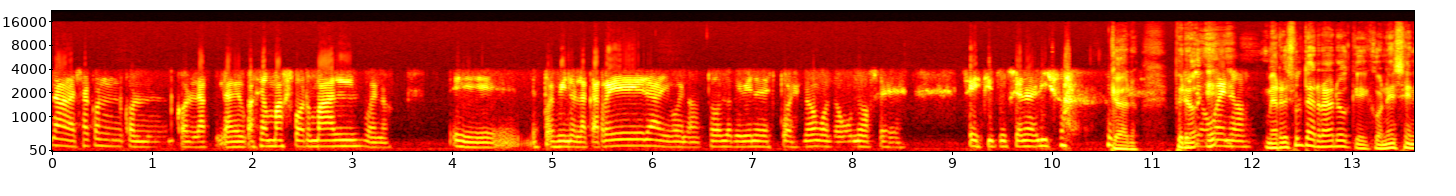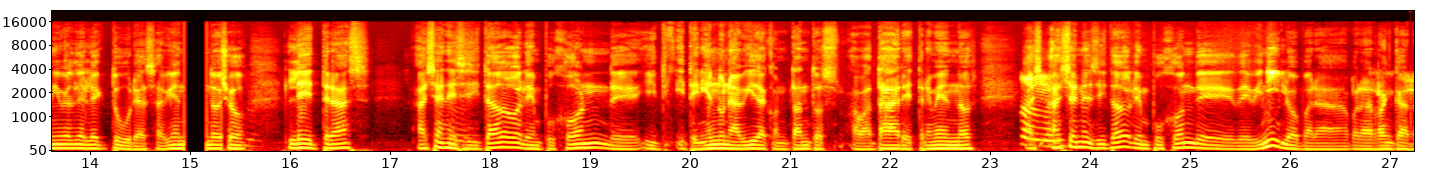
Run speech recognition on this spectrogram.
nada, ya con, con, la, educación más formal, bueno, eh, después vino la carrera y bueno, todo lo que viene después, ¿no? Cuando uno se, se institucionaliza. Claro, pero, eh, bueno. me resulta raro que con ese nivel de lectura, habiendo hecho letras, hayas necesitado el empujón de, y, teniendo una vida con tantos avatares tremendos, hayas necesitado el empujón de, de vinilo para, para arrancar.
